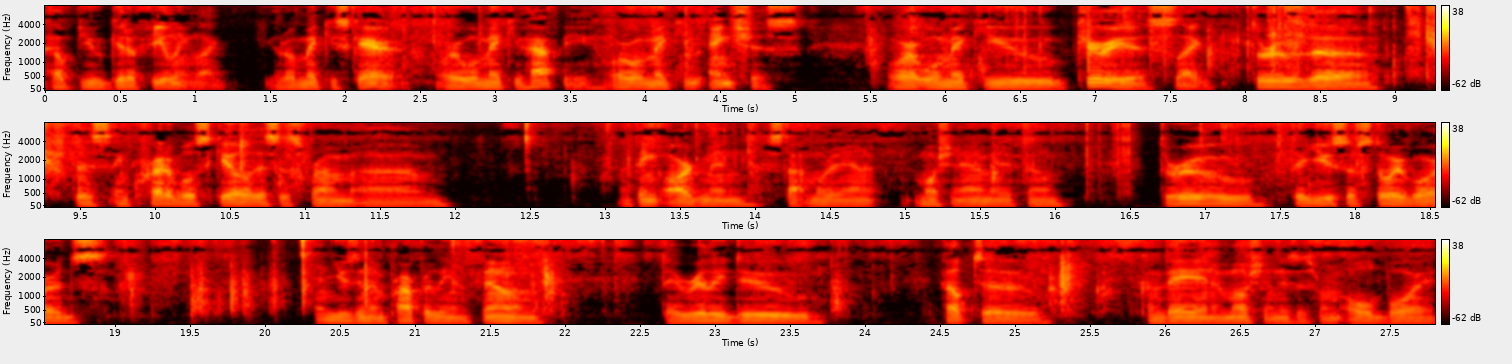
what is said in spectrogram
help you get a feeling like it'll make you scared or it will make you happy or it will make you anxious or it will make you curious like through the this incredible skill. This is from um, i think aardman stop motion, motion animated film. Through the use of storyboards and using them properly in film they really do help to convey an emotion. This is from old boy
